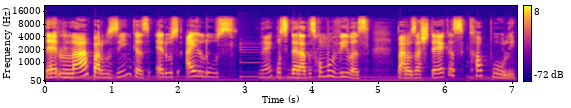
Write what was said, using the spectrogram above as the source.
Né? Lá, para os Incas, eram os Ailus, né, consideradas como vilas. Para os astecas, Calpuli.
